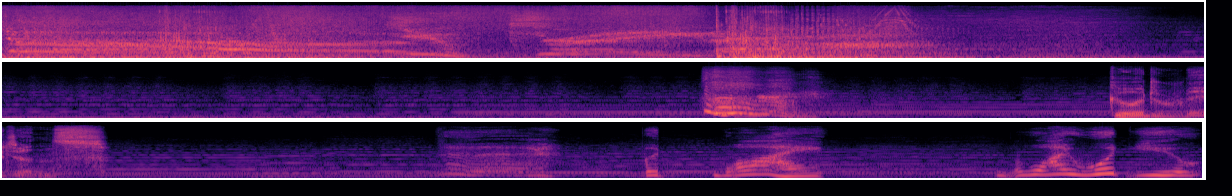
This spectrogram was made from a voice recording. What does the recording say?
You Good riddance. But why? Why would you?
